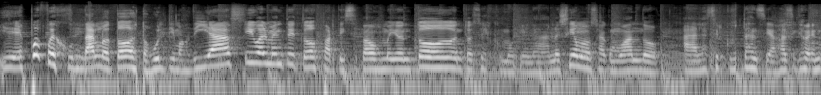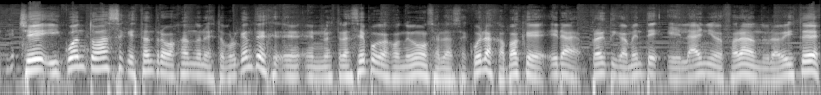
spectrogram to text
Y después fue juntarlo todo estos últimos días. Igualmente todos participamos medio en todo, entonces como que nada, nos íbamos acomodando a las circunstancias básicamente. Che, ¿y cuánto hace que están trabajando en esto? Porque antes, eh, en nuestras épocas, cuando íbamos a las escuelas, capaz que era prácticamente el año de farándula, ¿viste?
